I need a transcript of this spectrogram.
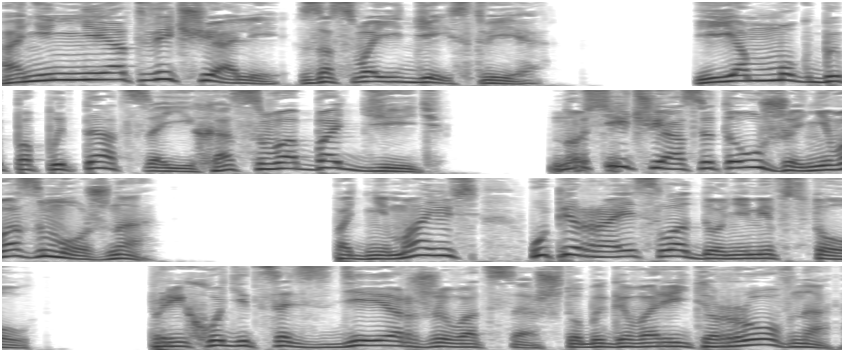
они не отвечали за свои действия. И я мог бы попытаться их освободить, но сейчас это уже невозможно. Поднимаюсь, упираясь ладонями в стол. Приходится сдерживаться, чтобы говорить ровно,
